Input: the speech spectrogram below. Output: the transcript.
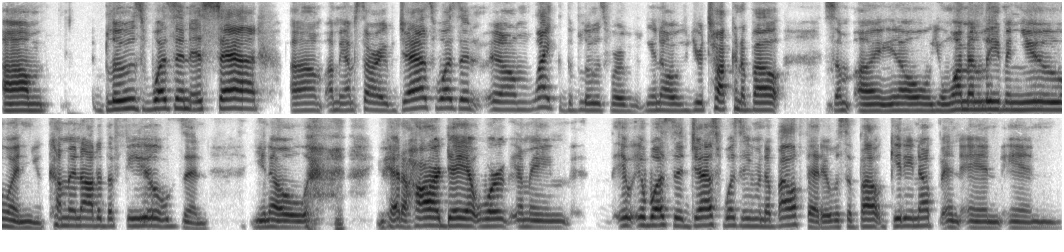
Um blues wasn't as sad um i mean i'm sorry jazz wasn't um like the blues where you know you're talking about some uh, you know your woman leaving you and you coming out of the fields and you know, you had a hard day at work. I mean, it, it wasn't jazz wasn't even about that. It was about getting up and and and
